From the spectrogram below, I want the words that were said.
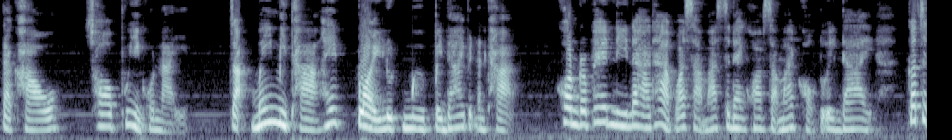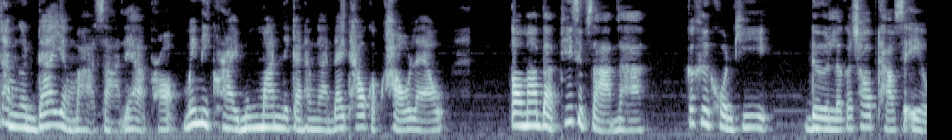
แต่เขาชอบผู้หญิงคนไหน จะไม่มีทางให้ปล่อยหลุดมือไปได้เป็นอันขาด คนประเภทนี้นะคะถ้าหากว่าสามารถแสดงความสามารถของตัวเองได้ ก็จะทำเงินได้อย่างมหาศาลเลยค่ะ เพราะไม่มีใครมุ่งมั่นในการทำงานได้เท่ากับเขาแล้ว ต่อมาแบบที่ 13 นะคะ ก็คือคนที่เดินแล้วก็ชอบเท้าเซล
